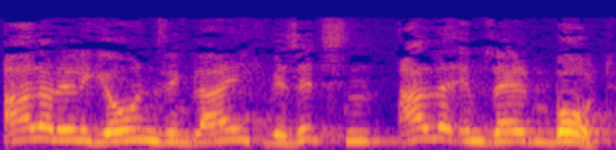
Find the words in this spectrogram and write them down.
alle Religionen sind gleich, wir sitzen alle im selben Boot.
